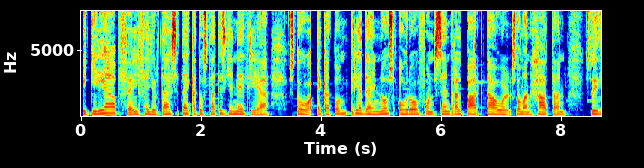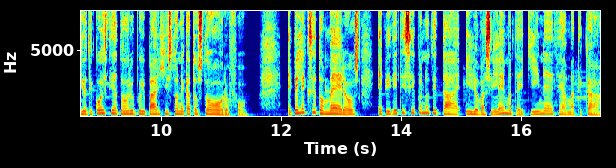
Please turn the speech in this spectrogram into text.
Η κυρία Άπφελ θα γιορτάσει τα εκατοστά της γενέθλια στο 131 ορόφων Central Park Tower στο Μανχάταν, στο ιδιωτικό εστιατόριο που υπάρχει στον εκατοστό όροφο. Επέλεξε το μέρος επειδή της είπαν ότι τα ηλιοβασιλέματα εκεί είναι θεαματικά.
